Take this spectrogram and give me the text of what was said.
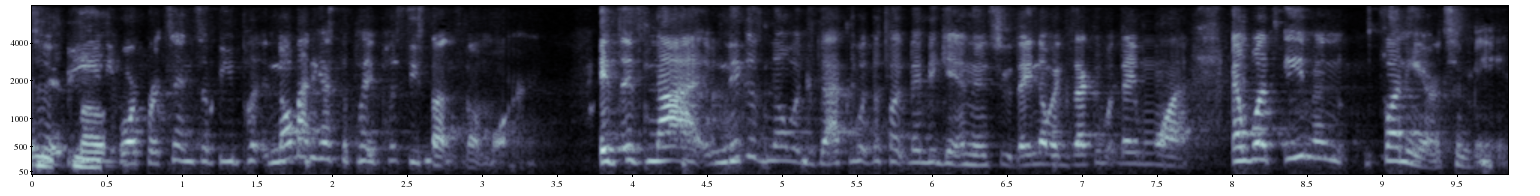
to be or pretend to be put. Nobody has to play pussy stunts no more. It's, it's not niggas know exactly what the fuck they be getting into. They know exactly what they want. And what's even funnier to me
